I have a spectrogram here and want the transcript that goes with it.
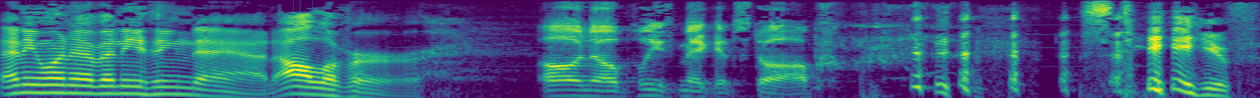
anyone have anything to add? Oliver, oh no, please make it stop. Steve.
